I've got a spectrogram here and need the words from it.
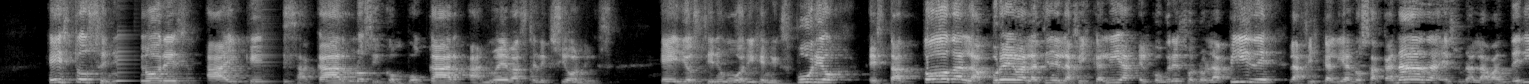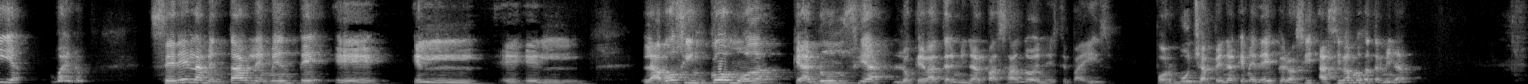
Estos señores hay que sacarlos y convocar a nuevas elecciones. Ellos tienen un origen expurio, está toda la prueba, la tiene la fiscalía, el Congreso no la pide, la fiscalía no saca nada, es una lavandería. Bueno, seré lamentablemente eh, el, la voz incómoda que anuncia lo que va a terminar pasando en este país, por mucha pena que me dé, pero así, así vamos a terminar.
